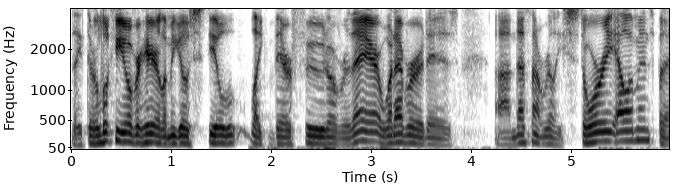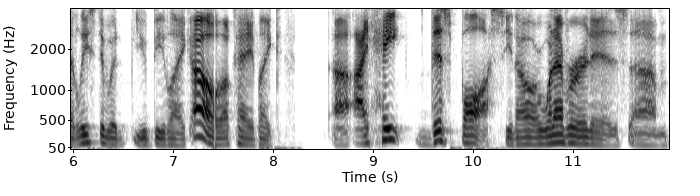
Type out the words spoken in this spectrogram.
like they're looking over here let me go steal like their food over there whatever it is. Um, that's not really story elements but at least it would you'd be like oh okay like uh, i hate this boss you know or whatever it is um,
